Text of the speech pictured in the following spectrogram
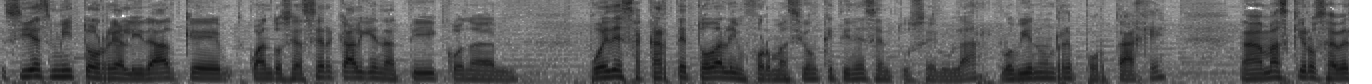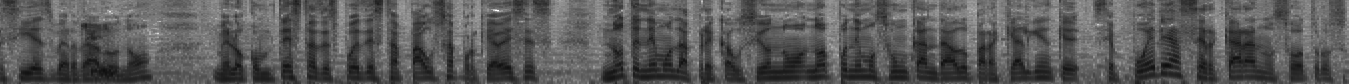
si es mito o realidad que cuando se acerca alguien a ti con um, puede sacarte toda la información que tienes en tu celular. Lo vi en un reportaje. Nada más quiero saber si es verdad Sí. o no. Me lo contestas después de esta pausa porque a veces no tenemos la precaución, no, no ponemos un candado para que alguien que se puede acercar a nosotros,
